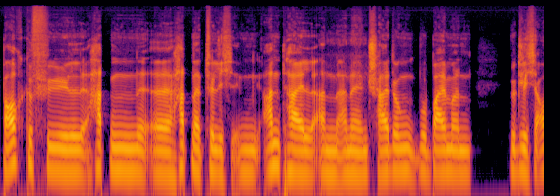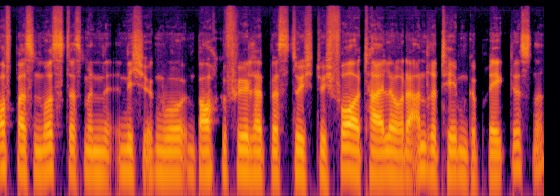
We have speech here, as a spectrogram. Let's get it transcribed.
Bauchgefühl hatten, äh, hat natürlich einen Anteil an, an einer Entscheidung, wobei man wirklich aufpassen muss, dass man nicht irgendwo ein Bauchgefühl hat, das durch, durch Vorurteile oder andere Themen geprägt ist. Ne?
